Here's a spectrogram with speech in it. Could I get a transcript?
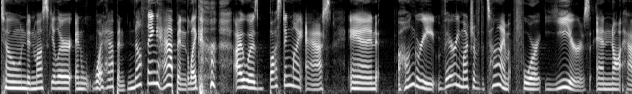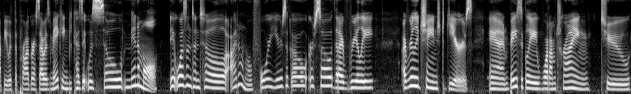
toned and muscular and what happened nothing happened like i was busting my ass and hungry very much of the time for years and not happy with the progress i was making because it was so minimal. It wasn't until i don't know 4 years ago or so that i really i really changed gears. And basically what i'm trying to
